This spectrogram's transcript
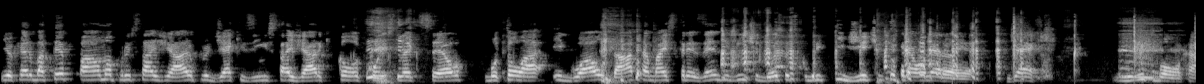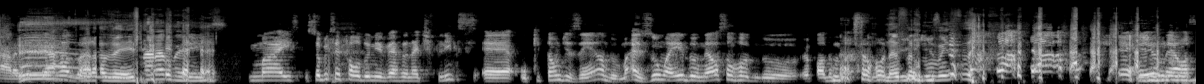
e eu quero bater palma pro estagiário, pro Jackzinho estagiário que colocou isso no Excel, botou lá igual data mais 322 pra descobrir que dia tinha que estrear o Homem-Aranha. Jack, muito bom, cara. Você arrasou. Parabéns. Parabéns. Mas sobre o que você falou do universo da Netflix, é, o que estão dizendo, mais uma aí do Nelson do, Eu falo do Nelson Rodrigues. Errei o Nelson,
